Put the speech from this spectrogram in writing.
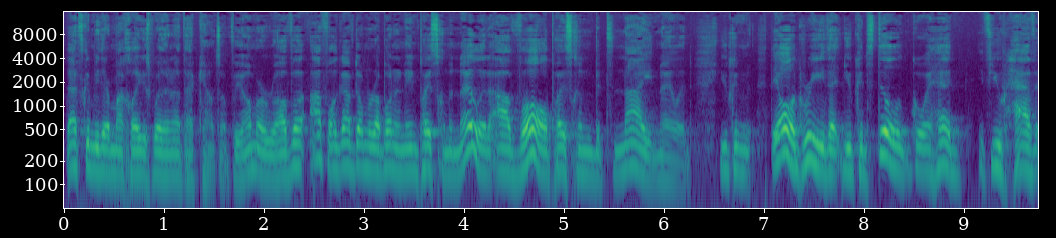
That's going to be their machlekes whether or not that counts. So Yomer Rava, Afal Gav Domer Rabbanan Ein Paischem Neilid, Avol Paischem B'Tanai Neilid. You can. They all agree that you can still go ahead if you have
